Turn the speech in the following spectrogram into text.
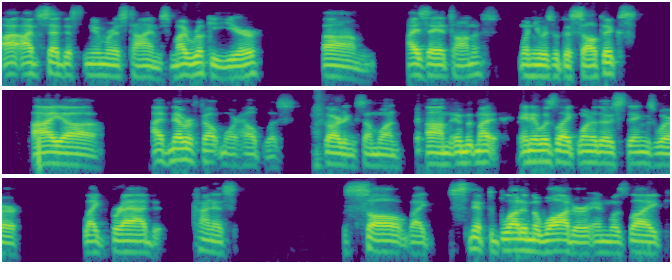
I, have said this numerous times. My rookie year, um, Isaiah Thomas, when he was with the Celtics, I uh, I've never felt more helpless guarding someone. Um, and my and it was like one of those things where, like Brad kind of saw like sniffed blood in the water and was like,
